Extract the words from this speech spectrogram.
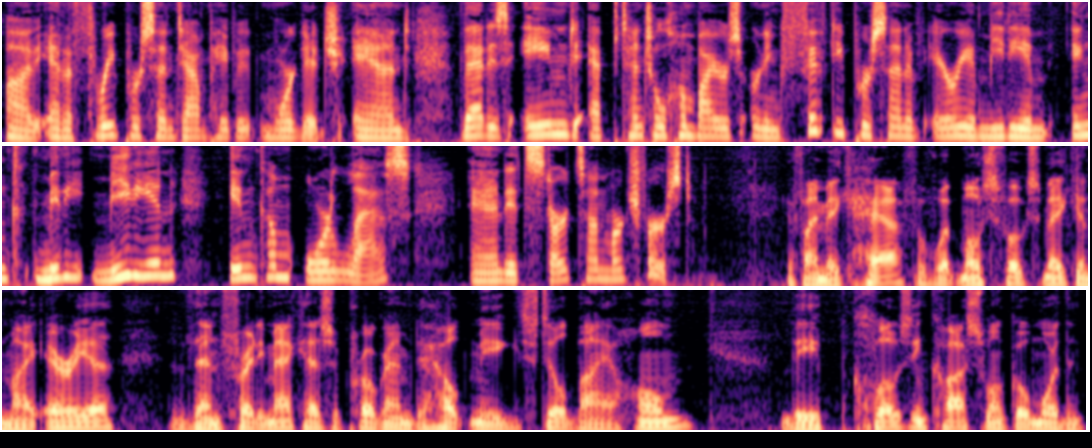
Uh, and a 3% down payment mortgage. And that is aimed at potential homebuyers earning 50% of area median, inc- median income or less. And it starts on March 1st. If I make half of what most folks make in my area, then Freddie Mac has a program to help me still buy a home. The closing costs won't go more than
